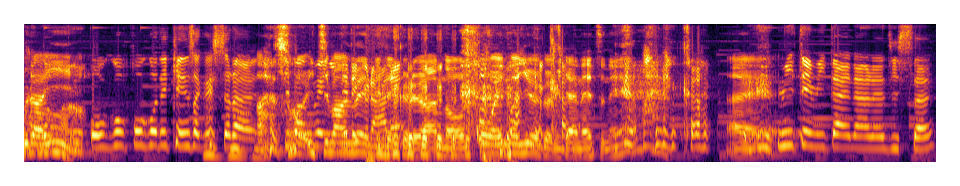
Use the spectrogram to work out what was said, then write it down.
ぐらい、おごぽごで検索したら、あ、そう、一番上に出てくる、あの、公園の遊具みたいなやつね。あれか。はい。見てみたいな、あれ、実際。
